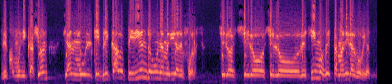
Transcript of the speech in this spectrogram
de comunicación se han multiplicado pidiendo una medida de fuerza. Se lo, se lo, se lo decimos de esta manera al gobierno.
